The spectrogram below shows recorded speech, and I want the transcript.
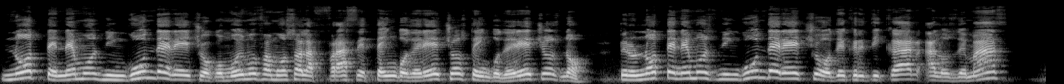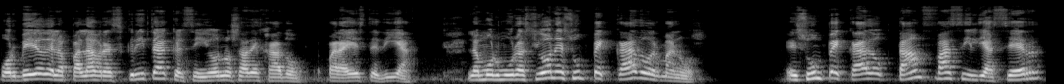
No tenemos ningún derecho, como es muy famosa la frase tengo derechos, tengo derechos, no pero no tenemos ningún derecho de criticar a los demás por medio de la palabra escrita que el Señor nos ha dejado para este día. La murmuración es un pecado, hermanos. Es un pecado tan fácil de hacer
